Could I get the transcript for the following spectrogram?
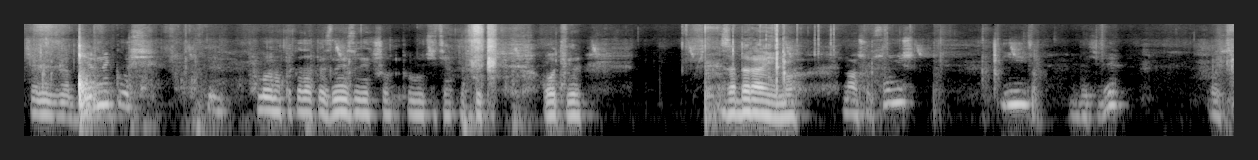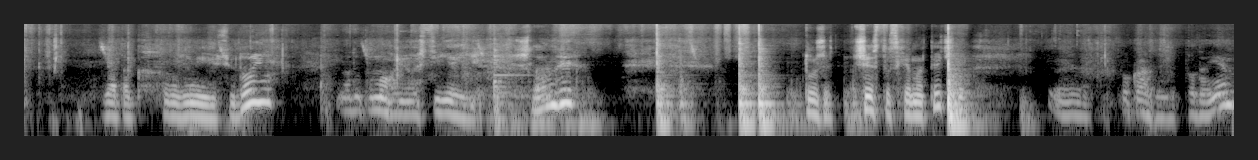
через забірник ось. Можна показати знизу, якщо вийде отвір. Забираємо нашу суміш і десь сюди. Ось я так розумію сюдою. За допомогою ось цієї шланги. Теж чисто схематично е, показую, подаємо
